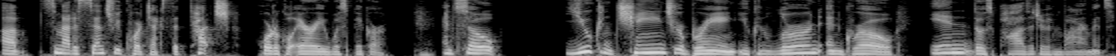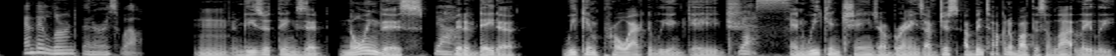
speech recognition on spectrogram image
um, somatosensory cortex, the touch cortical area was bigger. And so you can change your brain. You can learn and grow in those positive environments. And they learned better as well. Mm, and these are things that knowing this Yeah. bit of data, we can proactively engage Yes. and we can change our brains. I've just I've been talking about this a lot lately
